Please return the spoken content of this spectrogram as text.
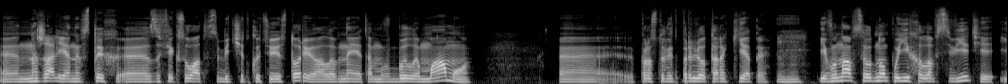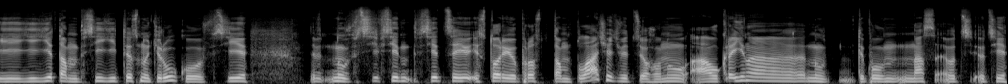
е, на жаль, я не встиг е, зафіксувати собі чітко цю історію, але в неї там вбили маму. Е, Просто від прильоту ракети. Угу. І вона все одно поїхала в світі, і її там всі їй тиснуть руку, всі. Ну, всі, всі, всі цією історією просто там плачуть від цього. Ну, а Україна, ну, типу, нас, оці, оці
